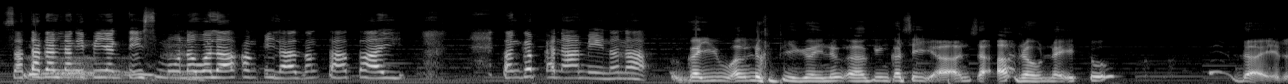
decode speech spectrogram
Sa tagal nang ipinagtiis mo na wala kang kilalang tatay. Tanggap ka namin, anak. Kayo ang nagbigay ng aking kasiyahan sa araw na ito. Dahil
